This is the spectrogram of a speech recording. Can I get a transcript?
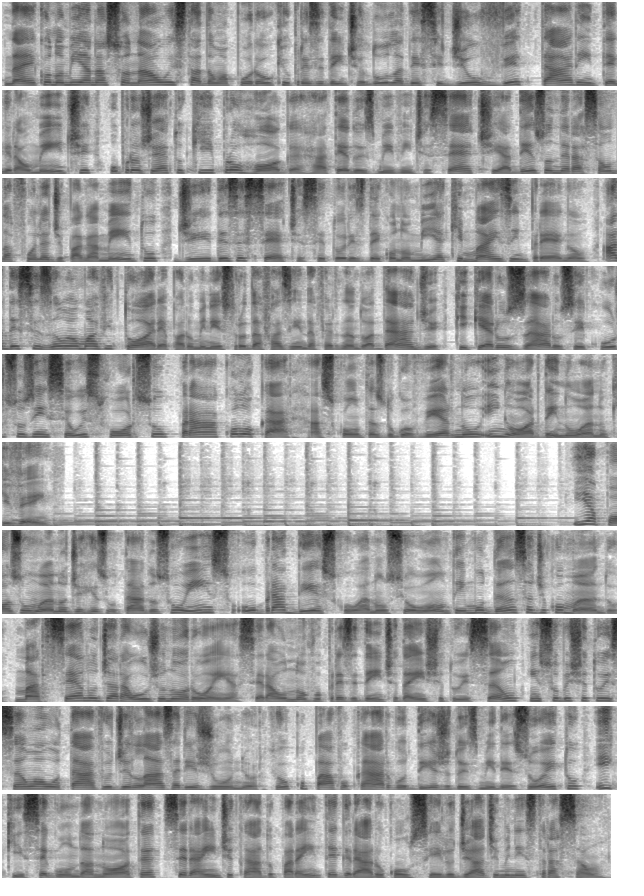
Na economia nacional, o Estadão apurou que o presidente Lula decidiu vetar integralmente o projeto que prorroga até 2027 a desoneração da folha de pagamento de 17 setores da economia que mais empregam. A decisão é uma vitória para o ministro da Fazenda, Fernando Haddad, que quer usar os recursos em seu esforço para colocar as contas do governo em ordem no ano que vem. E após um ano de resultados ruins, o Bradesco anunciou ontem mudança de comando. Marcelo de Araújo Noronha será o novo presidente da instituição, em substituição ao Otávio de Lázari Júnior, que ocupava o cargo desde 2018 e que, segundo a nota, será indicado para integrar o conselho de administração.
